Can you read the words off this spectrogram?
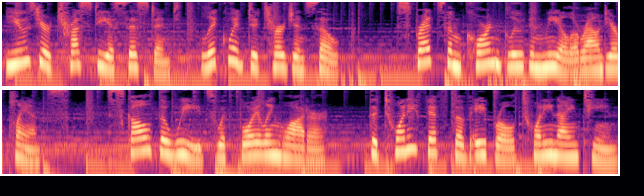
Use your trusty assistant, liquid detergent soap. Spread some corn gluten meal around your plants. Scald the weeds with boiling water. The 25th of April 2019.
